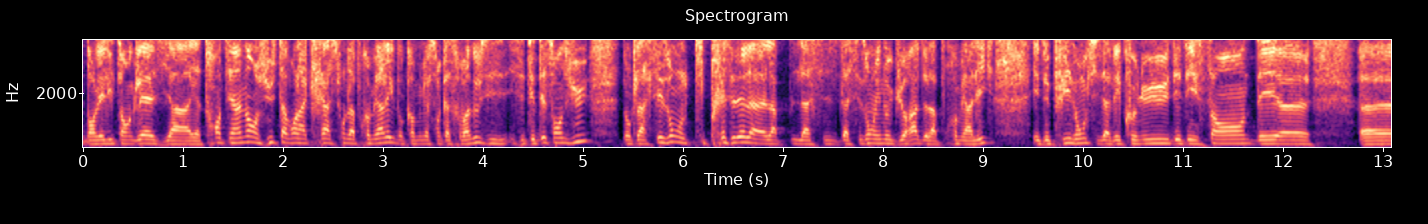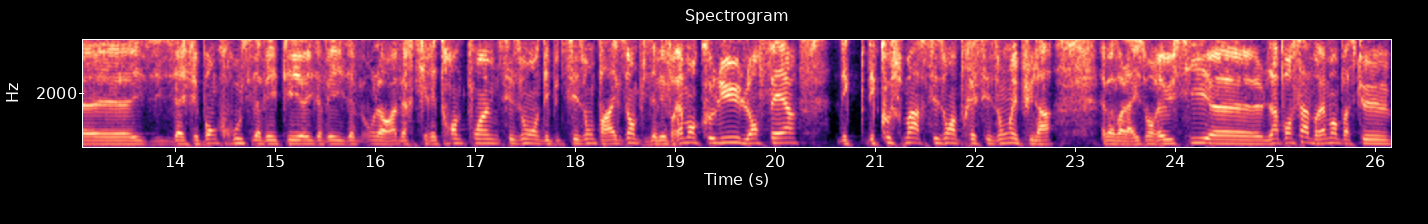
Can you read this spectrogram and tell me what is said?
dans l'élite anglaise il y, a, il y a 31 ans, juste avant la création de la première ligue, donc en 1992, ils, étaient descendus. Donc la saison qui précédait la, la, la, la saison inaugurale de la première ligue. Et depuis, donc, ils avaient connu des descentes, des, euh, euh, ils, ils avaient fait banqueroute, ils avaient été, ils avaient, ils avaient- on leur avait retiré 30 points une saison en début de saison, par exemple. Ils avaient vraiment connu l'enfer, des, des cauchemars saison après saison. Et puis là, eh ben voilà, ils ont réussi euh, l'impensable vraiment parce que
